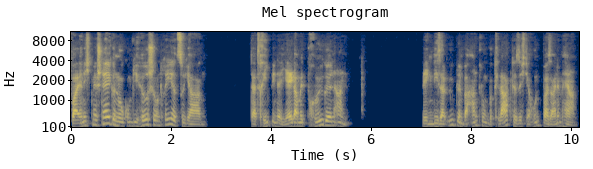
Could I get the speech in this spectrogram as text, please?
war er nicht mehr schnell genug, um die Hirsche und Rehe zu jagen. Da trieb ihn der Jäger mit Prügeln an. Wegen dieser üblen Behandlung beklagte sich der Hund bei seinem Herrn.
